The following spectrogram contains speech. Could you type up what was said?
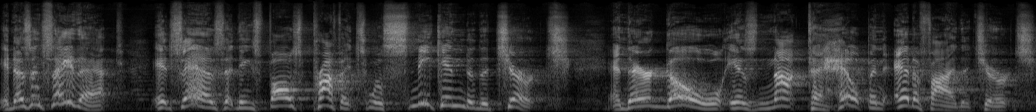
It doesn't say that. It says that these false prophets will sneak into the church, and their goal is not to help and edify the church,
